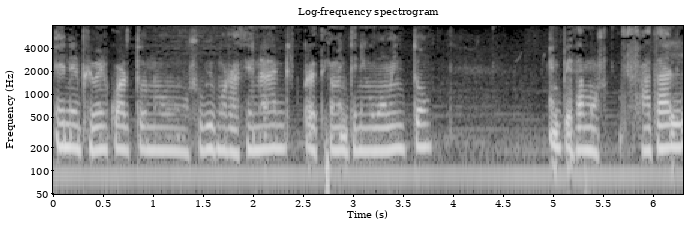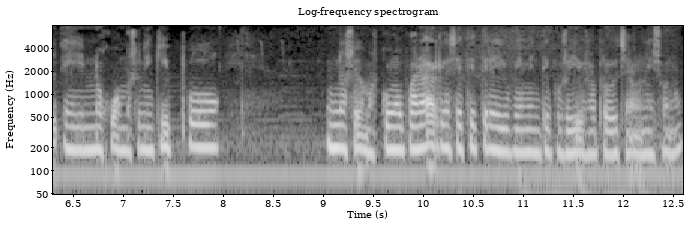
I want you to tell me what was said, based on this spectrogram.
en el primer cuarto no supimos reaccionar prácticamente en ningún momento. Empezamos fatal, eh, no jugamos en equipo, no sabemos cómo pararles, etcétera, y obviamente pues ellos aprovecharon eso, ¿no?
